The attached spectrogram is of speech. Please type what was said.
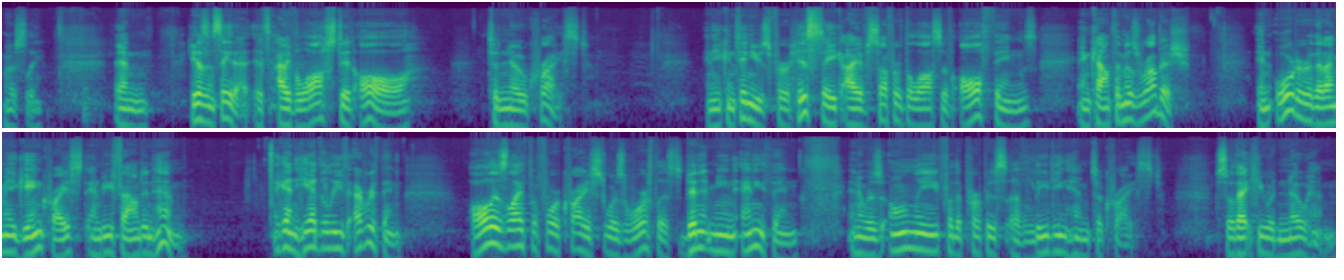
mostly. And he doesn't say that. It's, I've lost it all to know Christ. And he continues, For his sake I have suffered the loss of all things and count them as rubbish, in order that I may gain Christ and be found in him. Again, he had to leave everything. All his life before Christ was worthless, didn't mean anything, and it was only for the purpose of leading him to Christ, so that he would know him,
